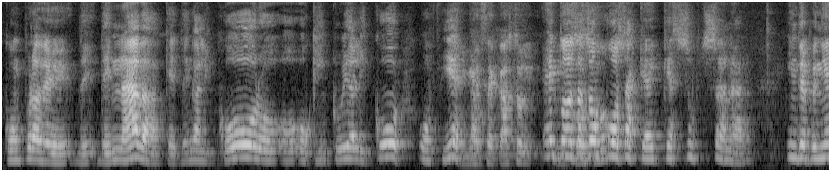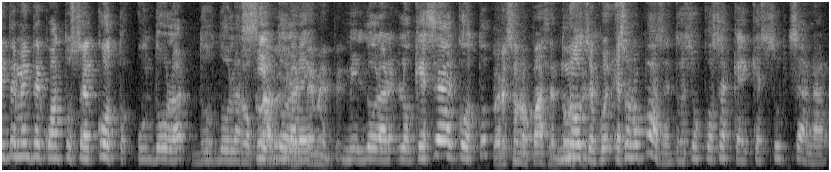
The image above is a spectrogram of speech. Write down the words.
compra de, de, nada que tenga licor o, o, que incluya licor o fiesta. En ese caso, Entonces son cosas que hay que subsanar independientemente de cuánto sea el costo, un dólar, dos dólares, cien dólares, mil dólares, lo que sea el costo. Pero eso no pasa entonces. No se puede, eso no pasa. Entonces son cosas que hay que subsanar,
